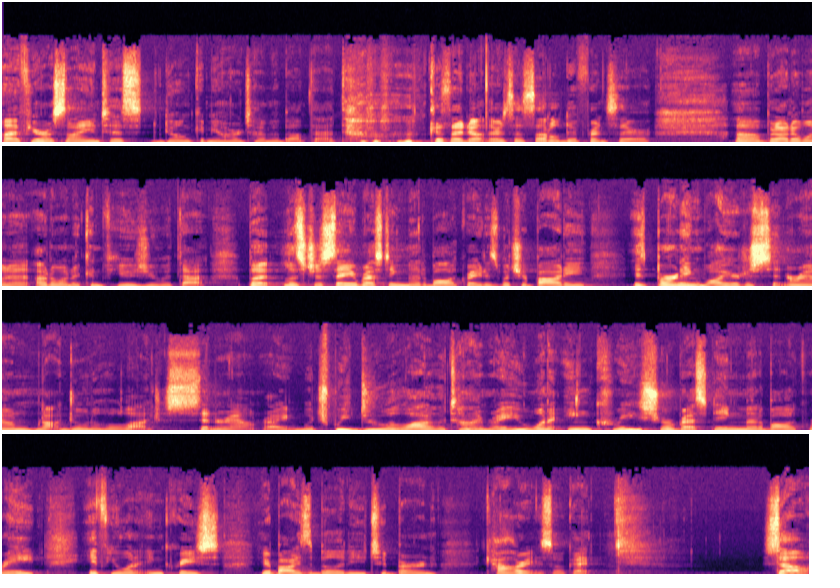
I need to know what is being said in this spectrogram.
Uh, if you're a scientist, don't give me a hard time about that because I know there's a subtle difference there. Uh, but I don't want to I don't want to confuse you with that. But let's just say resting metabolic rate is what your body is burning while you're just sitting around, not doing a whole lot, just sitting around, right? Which we do a lot of the time, right? You want to increase your resting metabolic rate if you want to increase your body's ability to burn calories. Okay. So,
